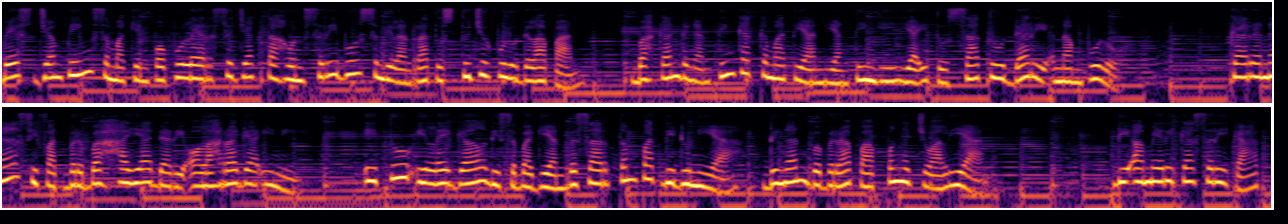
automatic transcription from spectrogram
Base jumping semakin populer sejak tahun 1978, bahkan dengan tingkat kematian yang tinggi yaitu satu dari 60. Karena sifat berbahaya dari olahraga ini, itu ilegal di sebagian besar tempat di dunia, dengan beberapa pengecualian. Di Amerika Serikat,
